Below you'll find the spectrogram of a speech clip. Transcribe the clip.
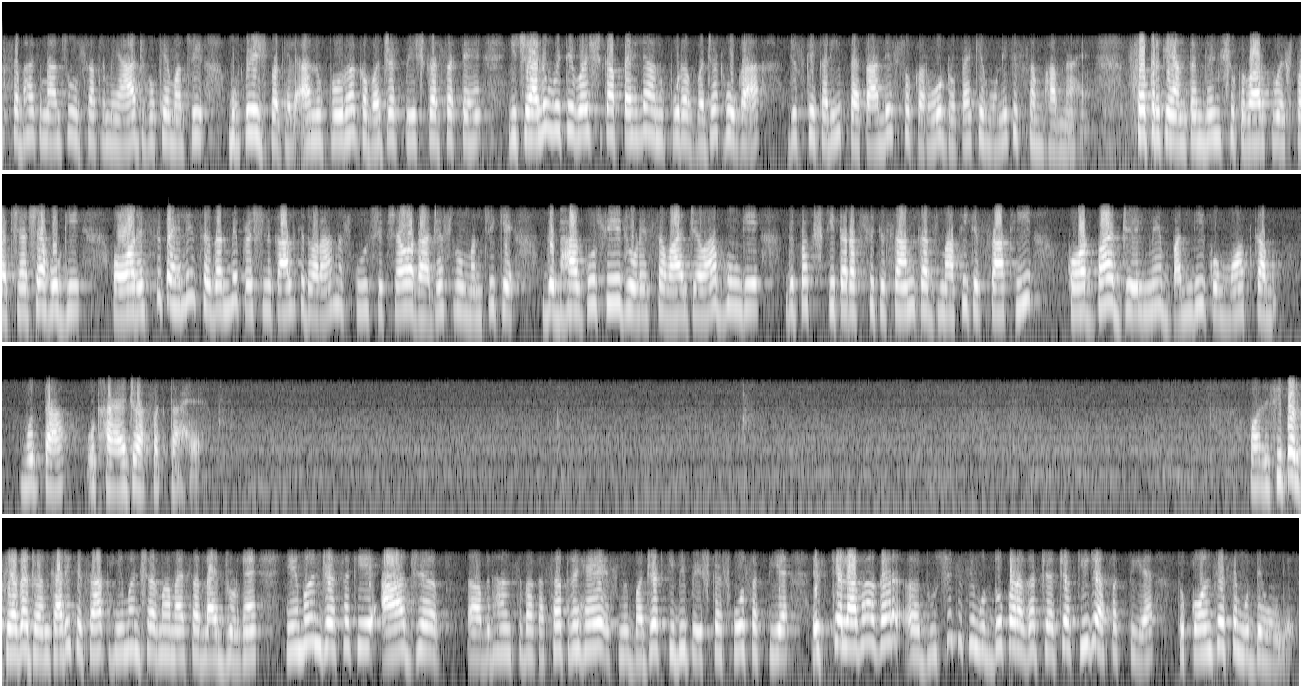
सभा के मानसून सत्र में आज मुख्यमंत्री भूपेश बघेल अनुपूरक बजट पेश कर सकते हैं। ये चालू वित्तीय वर्ष का पहला अनुपूरक बजट होगा, जिसके करीब 4500 करोड़ रुपए के होने की संभावना है। सत्र के अंतिम दिन शुक्रवार को इस पर चर्चा होगी और इससे पहले सदन में प्रश्नकाल के दौरान स्कूल शिक्षा और राजस्व मंत्री के विभागों से जुड़े सवाल जवाब होंगे। विपक्ष की तरफ़ से किसान कर्ज माफ़ी के साथ ही कोरबा जेल में बंदी को मौत का मुद्दा उठाया जा सकता है। और इसी पर ज़्यादा जानकारी के साथ हेमंत शर्मा हमारे साथ लाइव जुड़ गए हेमंत, जैसा कि आज विधानसभा का सत्र है, इसमें बजट की भी पेशकश हो सकती है। इसके अलावा अगर दूसरे किसी मुद्दों पर अगर चर्चा की जा सकती है तो कौन से ऐसे मुद्दे होंगे?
